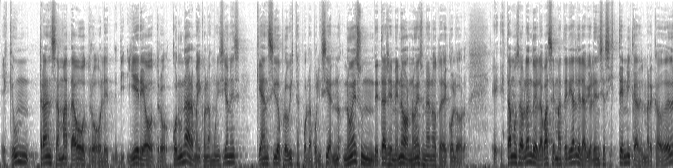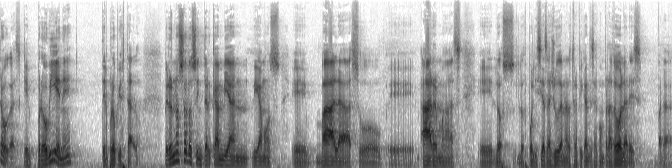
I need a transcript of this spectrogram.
es que un tranza mata a otro o le hiere a otro con un arma y con las municiones que han sido provistas por la policía. No, es un detalle menor, no es una nota de color. Eh, estamos hablando de la base material de la violencia sistémica del mercado de drogas, que proviene del propio Estado. Pero no solo se intercambian, digamos, eh, balas o eh, armas, eh, los, los policías ayudan a los traficantes a comprar dólares para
